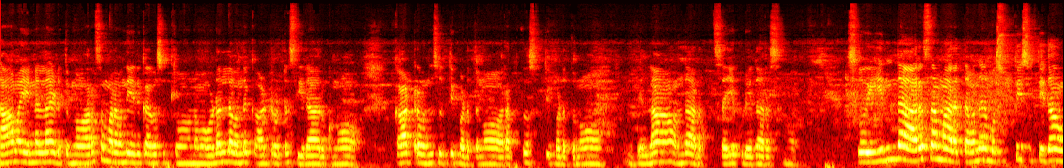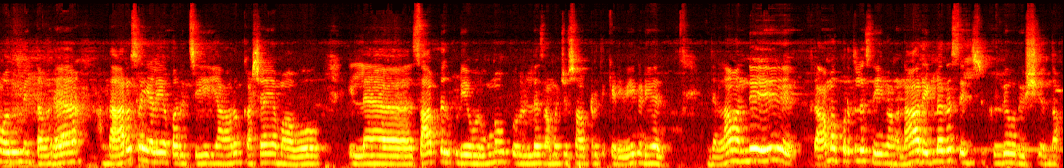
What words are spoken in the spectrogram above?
நாம் என்னெல்லாம் எடுத்துக்கணும்? அரச மரம் வந்து எதுக்காக சுற்றும் நம்ம உடலில் வந்து காற்றோட்டம் சீராக இருக்கணும். காற்றை வந்து சுத்திப்படுத்தணும். ரத்தம் சுத்திப்படுத்தணும். இதெல்லாம் வந்து அர செய்யக்கூடியது அரச மரம் ஸோ இந்த அரச மரத்தை வந்து நம்ம சுற்றி சுற்றி தான் வருமே தவிர அந்த அரச இலையை பறித்து யாரும் கஷாயமாவோ இல்லை சாப்பிடக்கூடிய ஒரு உணவுப் பொருளில் சமைச்சு சாப்பிட்றது கிடையவே கிடையாது. இதெல்லாம் வந்து கிராமப்புறத்தில் செய்வாங்க. நான் ரெகுலராக செஞ்சுருக்கிற ஒரு விஷயந்தான்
